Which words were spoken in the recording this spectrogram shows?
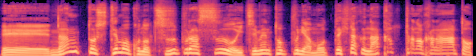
えー、なんとしてもこの2プラスを一面トップには持ってきたくなかったのかなと。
